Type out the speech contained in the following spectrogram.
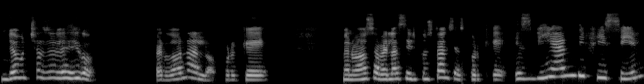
yo muchas veces le digo, perdónalo, porque, bueno, vamos a ver las circunstancias, porque es bien difícil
